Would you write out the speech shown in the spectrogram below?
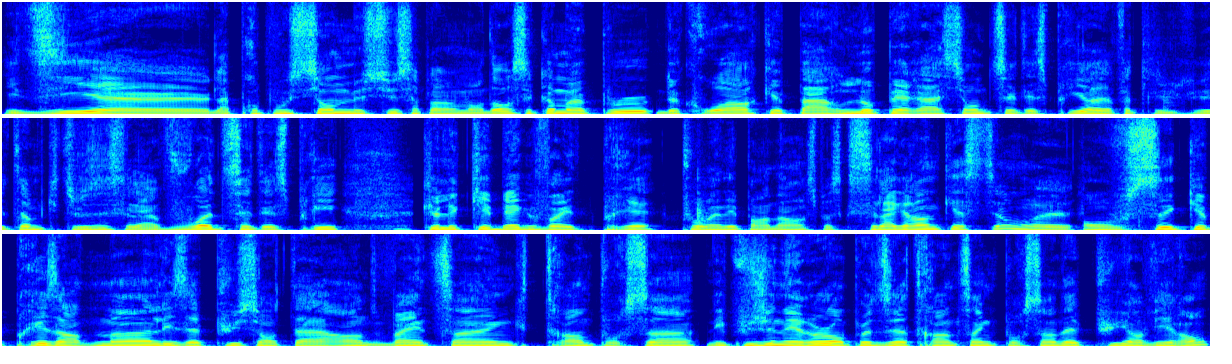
Il dit euh, la proposition de M. Saint-Pamondon, c'est comme un peu de croire que par l'opération du Saint-Esprit, en fait, le, le terme qu'il utilisait, c'est la voix du Saint-Esprit, que le Québec va être prêt pour l'indépendance. Parce que c'est la grande question. Euh, on sait que présentement, les appuis sont à entre 25 30% Les plus généreux, on peut dire 35% d'appui environ.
